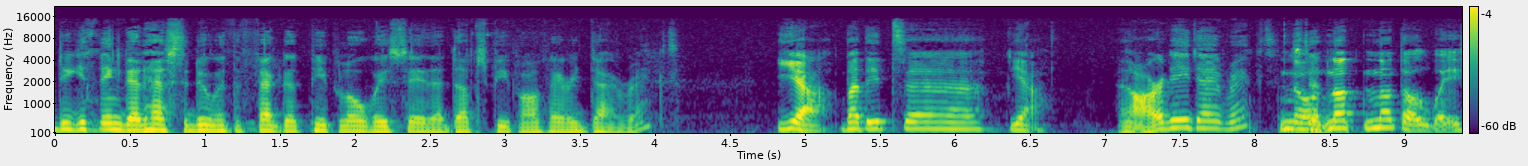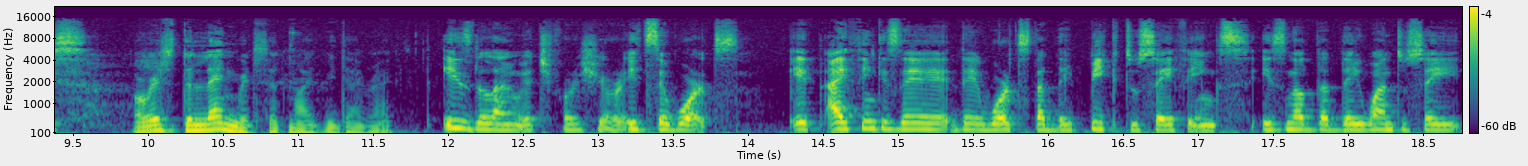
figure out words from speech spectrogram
do you think that has to do with the fact that people always say that Dutch people are very direct? Yeah, but it's uh, yeah, And are they direct? Is no, not not always. Or is it the language that might be direct? Is the language for sure? It's the words. It I think is the the words that they pick to say things. It's not that they want to say,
